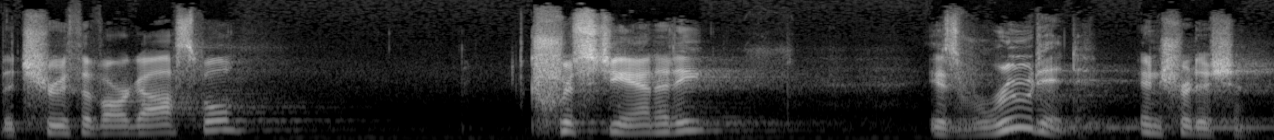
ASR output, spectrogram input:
the truth of our gospel, Christianity, is rooted in tradition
